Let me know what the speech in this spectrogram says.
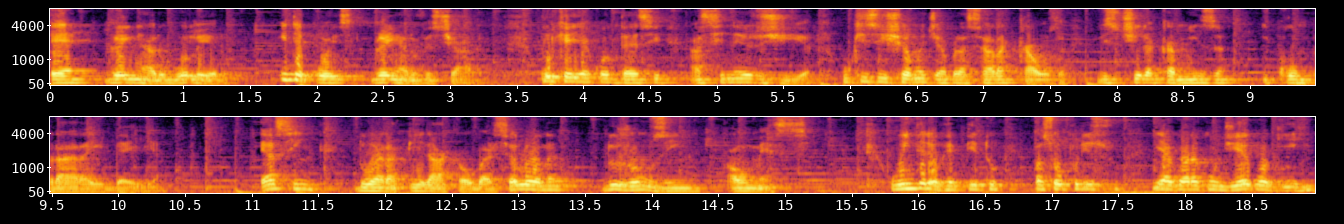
é ganhar o goleiro e depois ganhar o vestiário. Porque aí acontece a sinergia, o que se chama de abraçar a causa, vestir a camisa e comprar a ideia. É assim do Arapiraca ao Barcelona, do Joãozinho ao Messi. O Inter, eu repito, passou por isso e agora com Diego Aguirre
